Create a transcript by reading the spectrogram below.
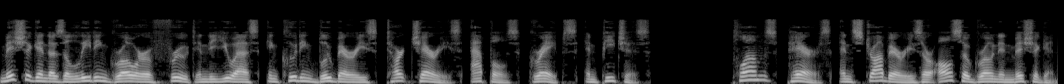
Michigan is a leading grower of fruit in the U.S., including blueberries, tart cherries, apples, grapes, and peaches. Plums, pears, and strawberries are also grown in Michigan.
